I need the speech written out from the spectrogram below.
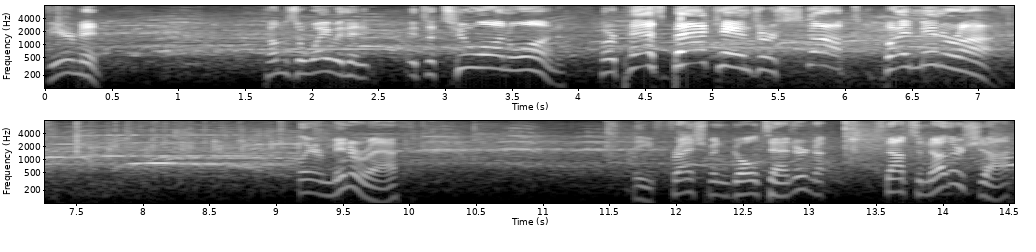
Veerman comes away with it. It's a two on one. Her pass backhands are stopped by Minnerath. Claire Minnerath, the freshman goaltender, stops another shot,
